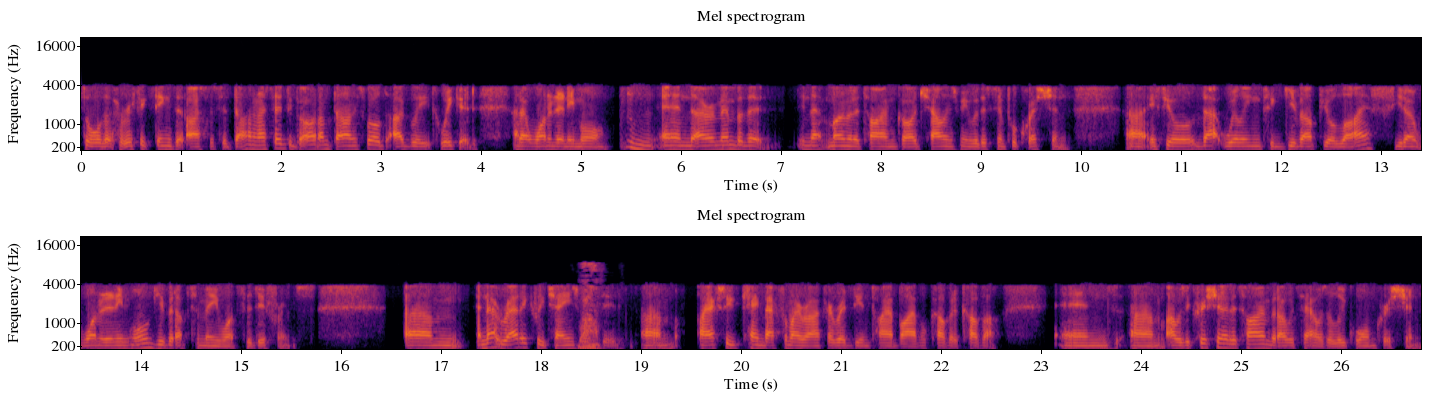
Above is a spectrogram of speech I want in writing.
saw the horrific things that ISIS had done, and I said to God, "I'm done. This world's ugly. It's wicked. I don't want it anymore." and I remember that in that moment of time, God challenged me with a simple question. Uh, if you're that willing to give up your life, you don't want it anymore, give it up to me. What's the difference? Um, and that radically changed wow. me, Sid. Um, I actually came back from Iraq. I read the entire Bible cover to cover. And um, I was a Christian at the time, but I would say I was a lukewarm Christian.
